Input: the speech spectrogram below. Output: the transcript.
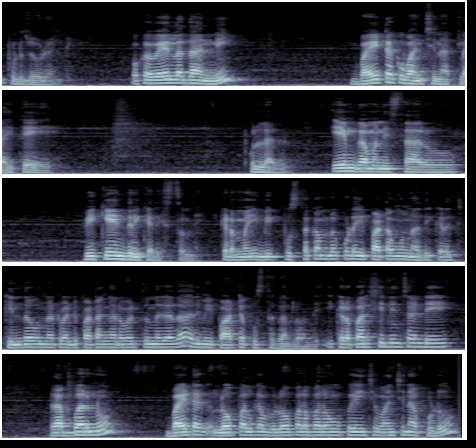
ఇప్పుడు చూడండి. ఒకవేళ దాన్ని బయటకు వంచినట్లయితే పుల్లలు. ఏం గమనిస్తారు? వికేంద్రీకరిస్తున్నాయి. ఇక్కడ మీ మీకు పుస్తకంలో కూడా ఈ పటం ఉన్నది. ఇక్కడ కింద ఉన్నటువంటి పటం కనబడుతుంది కదా అది మీ పాఠ్య పుస్తకంలో ఉంది. ఇక్కడ పరిశీలించండి. రబ్బర్ను బయట లోపల లోపల బలం ఉపయోగించి వంచినప్పుడు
